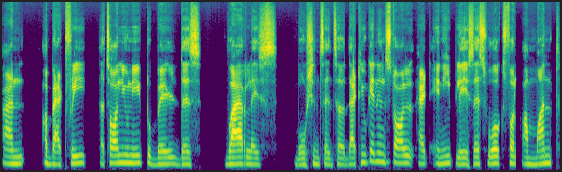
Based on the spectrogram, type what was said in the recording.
and a battery. That's all you need to build this wireless motion sensor that you can install at any place. This works for a month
